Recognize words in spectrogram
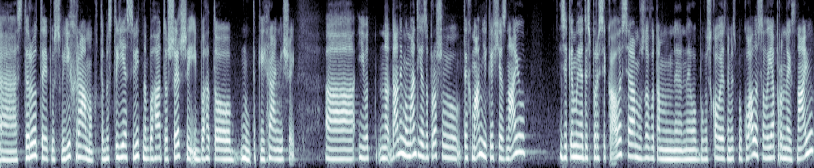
е, стереотипів, своїх рамок. В тебе стає світ набагато ширший і багато ну, такий гранніший. А, і от на даний момент я запрошую тих мам, яких я знаю, з якими я десь пересікалася. Можливо, там не, не обов'язково я з ними спілкувалася, але я про них знаю.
